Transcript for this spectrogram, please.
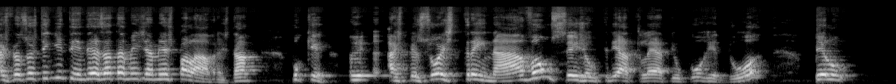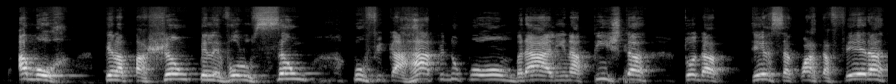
as pessoas têm que entender exatamente as minhas palavras, tá? Porque eh, as pessoas treinavam, seja o triatleta e o corredor, pelo amor, pela paixão, pela evolução, por ficar rápido, por ombrar ali na pista toda terça, quarta-feira,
